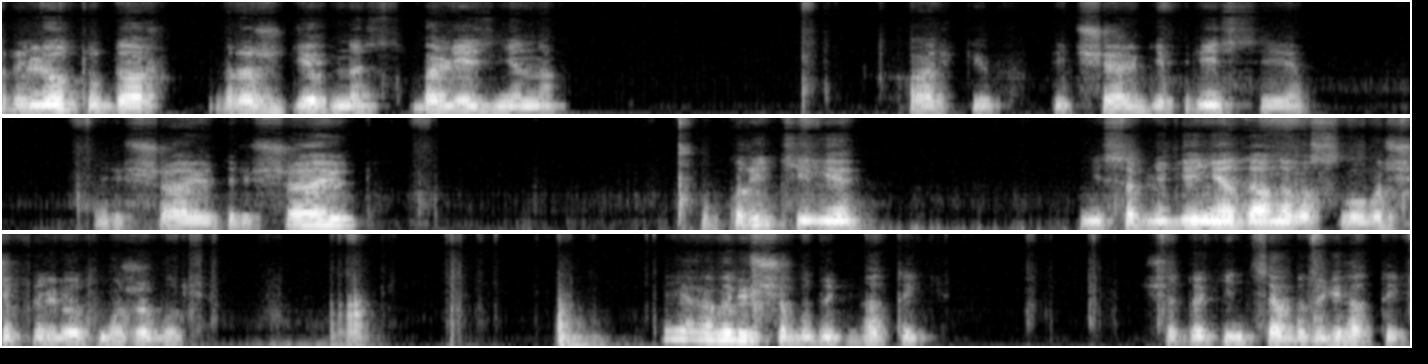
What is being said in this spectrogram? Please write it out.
Прилет, удар, враждебность, болезненно. Харьков, печаль, депрессия. Решают, решают. Укрытие. Несоблюдение данного слова. Ще прилет може бути. Та Я говорю, що будуть гатить. Ще до кінця будуть гатить.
